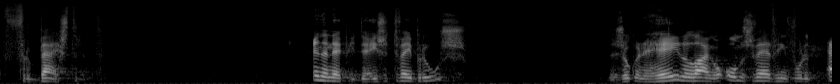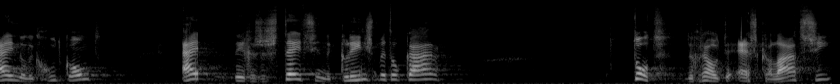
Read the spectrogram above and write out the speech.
Verbijsterend. En dan heb je deze twee broers. Dus ook een hele lange omzwerving voor het eindelijk goed komt. Eindelijk liggen ze steeds in de clinch met elkaar. Tot de grote escalatie.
